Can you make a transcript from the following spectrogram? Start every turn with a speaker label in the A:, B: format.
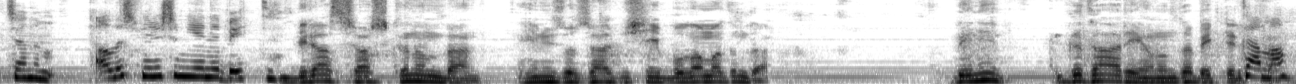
A: Evet canım. Alışverişim yeni bitti.
B: Biraz şaşkınım ben. Henüz özel bir şey bulamadım da. Beni gıda reyonunda bekle lütfen.
A: Tamam.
